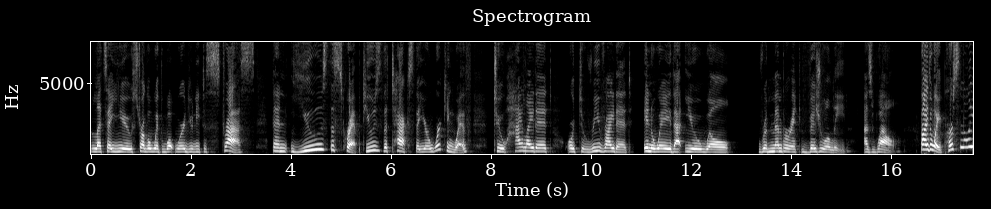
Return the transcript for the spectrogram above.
let's say you struggle with what word you need to stress, then use the script, use the text that you're working with to highlight it or to rewrite it in a way that you will remember it visually as well. By the way, personally,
